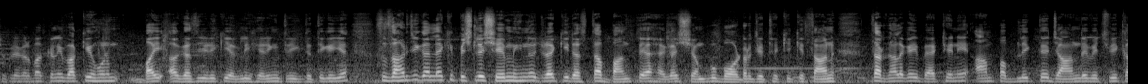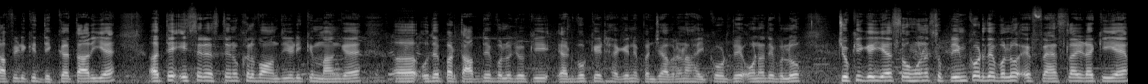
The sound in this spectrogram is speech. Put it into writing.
ਸ਼ੁਕਰੀਆ ਗੱਲਬਾਤ ਕਰਨ ਲਈ। ਬਾਕੀ ਹੁਣ 22 ਅਗਸਤ ਜਿਹੜੀ ਕਿ ਅਗਲੀ ਹੀਅਰਿੰਗ ਤਰੀਕ ਦਿੱਤੀ ਗਈ ਹੈ। ਸੋ ਜ਼ਾਹਰ ਜੀ ਗੱਲ ਹੈ ਕਿ ਪਿਛਲੇ 6 ਮਹੀਨੇ ਜਿਹੜਾ ਕਿ ਰਸਤਾ ਬੰਦ ਪਿਆ ਹੈਗਾ ਸ਼ੰਭੂ ਬਾਰਡਰ ਜਿੱਥੇ ਕਿ ਕਿਸਾਨ ਧਰਨਾ ਲਗਾਈ ਬੈਠੇ ਨੇ, ਆਮ ਪਬਲਿਕ ਤੇ ਜਾਣ ਦੇ ਵਿੱਚ ਵੀ ਕਾਫੀ ਜਿਹੜੀ ਕਿ ਦਿੱਕਤ ਆ ਰਹੀ ਹੈ ਅਤੇ ਇਸ ਰਸਤੇ ਨੂੰ ਖੁਲਵਾਉਣ ਦੀ ਜਿਹੜੀ ਕਿ ਮੰਗ ਹੈ ਉਹਦੇ ਪ੍ਰਤਾਪ ਦੇ ਵੱਲੋਂ ਜੋ ਕਿ ਐਡਵੋਕੇਟ ਹੈਗੇ ਨੇ ਪੰਜਾਬ ਹਰਿਆਣਾ ਹਾਈ ਕੋਰਟ ਦੇ, ਉਹਨਾਂ ਦੇ ਵੱਲੋਂ ਚੁੱਕੀ ਗਈ ਹੈ। ਸੋ ਹੁਣ ਸੁਪਰੀਮ ਕੋਰਟ ਦੇ ਵੱਲੋਂ ਇਹ ਫੈਸਲਾ ਜਿਹੜਾ ਕੀ ਹੈ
